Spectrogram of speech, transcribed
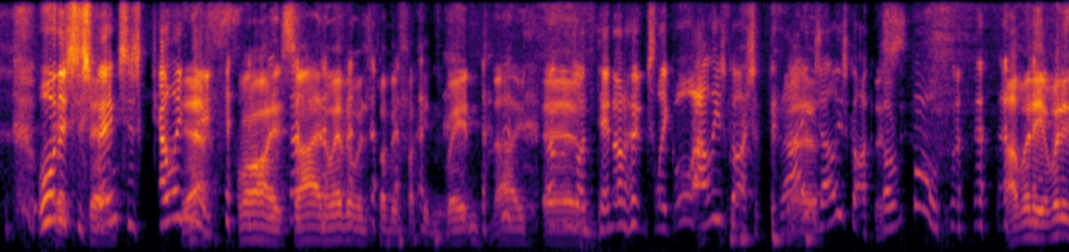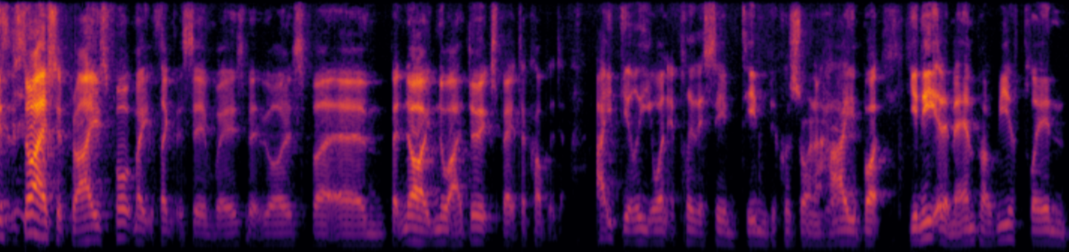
oh, the uh, suspense uh, is killing yeah. me. oh, it's I know everyone's probably fucking waiting. Aye. Everyone's um, on dinner hooks, like, oh, Ali's got a surprise. Uh, Ali's got a curveball. he, when he's, it's not a surprise. Folk might think the same ways, but be honest. But um, but no, no, I do expect a couple of. Ideally, you want to play the same team because they're on a high, but you need to remember we are playing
